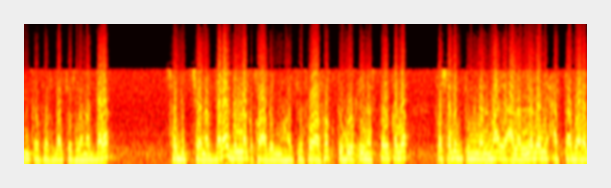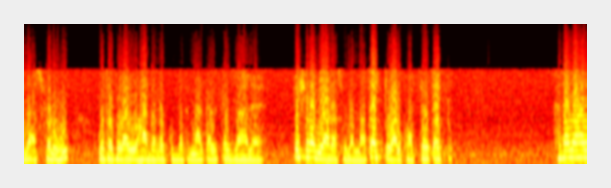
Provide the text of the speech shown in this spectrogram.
እንቅልፍ ወስዳቸው ስለነበረ ሰግቼ ነበረ ግን ነቅተው አገኘኋቸው። ፈዋፈቅቱሁ ሒነ እስተይቀዘ ፈሰበብቱ ምን አልማኢ ዐለ ለበኒ ሐታ በረደ አስፈሉሁ ወተቱ ላይ ውሃ አደረግኩበትና ቀዝቀዝ አለ። እሽረብ ያ ረሱላላህ ጠጡ አልኳቸው። ጠጡ። ከዛ በኋላ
